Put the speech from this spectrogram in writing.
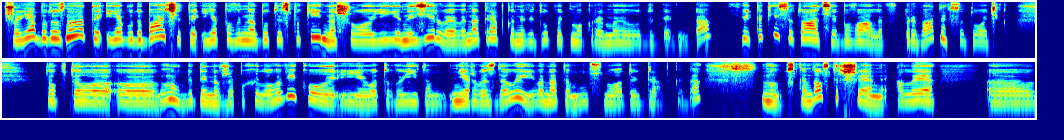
що я буду знати і я буду бачити, і я повинна бути спокійна, що її не зірве, вона тряпку не відлупить мокрою мою дитину. Да? І такі ситуації бували в приватних садочках. Тобто е, ну, людина вже похилого віку, і от її там нерви здали, і вона там уснула тої тряпки. Да? Ну, скандал страшенний, але е,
